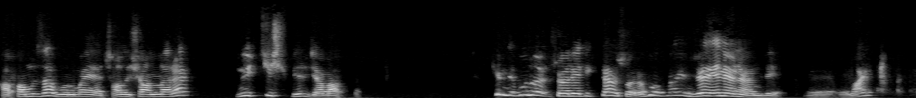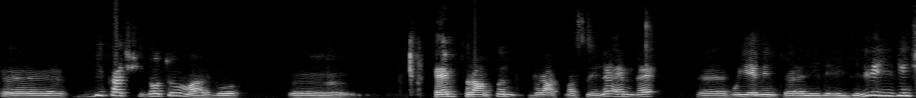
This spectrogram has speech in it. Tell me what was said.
kafamıza vurmaya çalışanlara müthiş bir cevaptı. Şimdi bunu söyledikten sonra bu bence en önemli e, olay. E, birkaç notum var bu e, hem Trump'ın bırakmasıyla hem de e, bu yemin töreniyle ilgili ilginç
